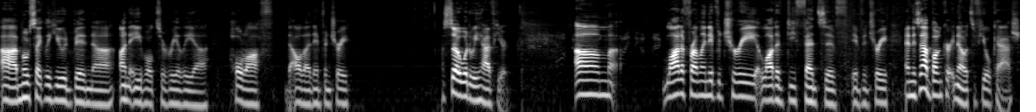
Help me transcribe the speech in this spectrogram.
uh, most likely he would have been uh, unable to really uh, hold off all that infantry. So what do we have here? Um, a lot of frontline infantry, a lot of defensive infantry, and is that a bunker? No, it's a fuel cache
